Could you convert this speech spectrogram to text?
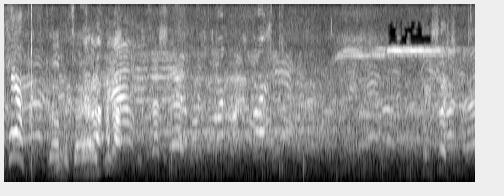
Mateo. Go on, Mateo. Job.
